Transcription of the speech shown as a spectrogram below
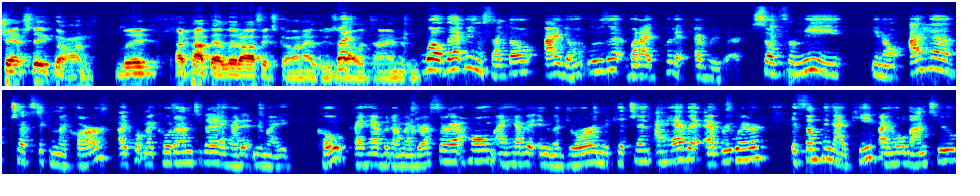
chapstick gone, lid. I pop that lid off, it's gone. I lose But- it all the time. And Well, that being said, though, I don't lose it, but I put it everywhere. So for me, you know, I have chapstick in my car. I put my coat on today. I had it in my coat. I have it on my dresser at home. I have it in the drawer in the kitchen. I have it everywhere. It's something I keep. I hold on to.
